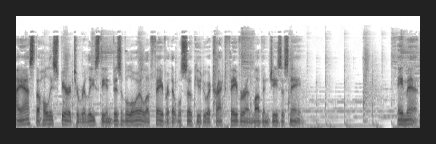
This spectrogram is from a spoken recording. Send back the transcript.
I ask the Holy Spirit to release the invisible oil of favor that will soak you to attract favor and love in Jesus' name. Amen.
